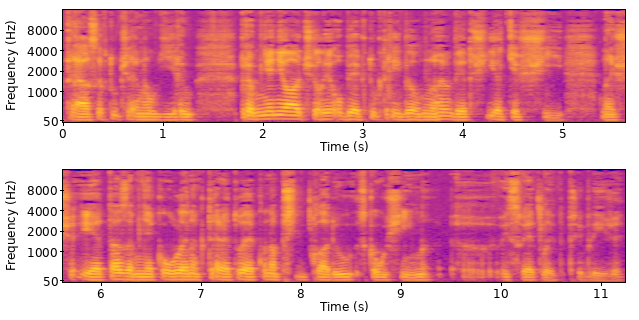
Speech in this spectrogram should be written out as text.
která se v tu černou díru proměnila, čili objektu, který byl mnohem větší a těžší, než je ta země koule, na které to jako na příkladu zkouším eh, vysvětlit, přiblížit.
